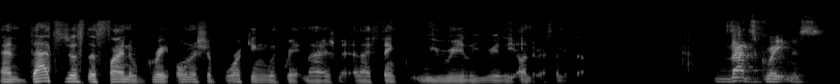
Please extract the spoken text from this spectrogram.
And that's just a sign of great ownership working with great management. And I think we really, really underestimate that. That's greatness.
